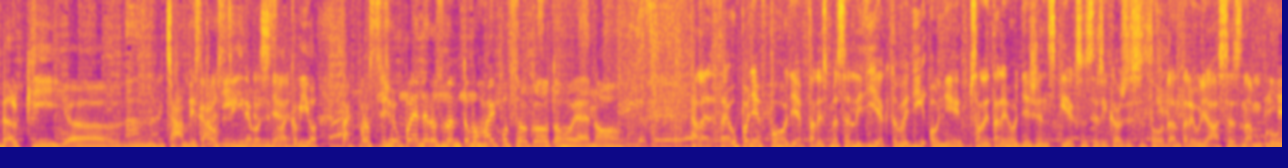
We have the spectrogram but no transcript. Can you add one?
velký uh, třeba mistrovství nebo něco takového, tak prostě, že úplně nerozumím tomu hypu, co okolo toho je, no. Hele, to je úplně v pohodě, ptali jsme se lidí, jak to vidí oni. Psali tady hodně ženský, jak jsem si říkal, že se toho Dan tady udělá seznamku.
